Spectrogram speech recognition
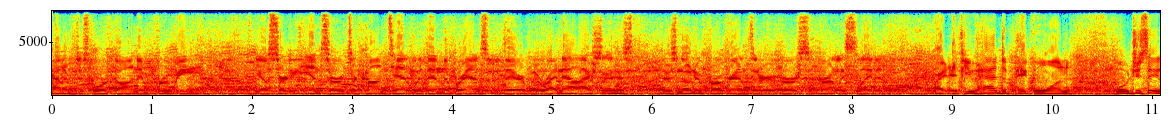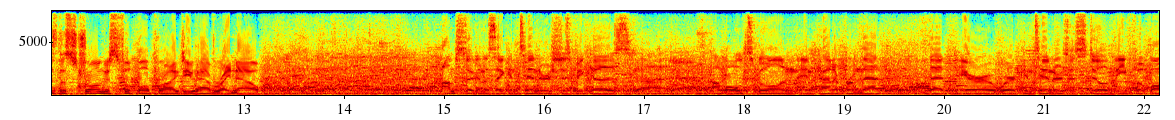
kind of just worked on improving, you know, certain inserts or content within the brands that are there. But right now, actually, there's there's no new programs that are, are currently slated. All right, if you had to pick one, what would you say is the strongest football product you have right now? I'm still going to say contenders just because uh, I'm old school and, and, kind of from that that era where contenders is still the football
